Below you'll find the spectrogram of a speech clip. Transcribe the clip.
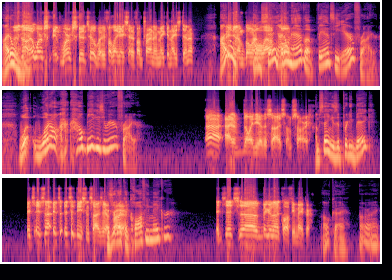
I don't. No, have- it works. It works good too. But if, like I said, if I'm trying to make a nice dinner, I don't. and I'm going I'm all out, saying I don't have a fancy air fryer. What? What? How big is your air fryer? uh, I have no idea the size. I'm sorry. I'm saying, is it pretty big? It's it's not. It's it's a decent size air fryer. Is it like a coffee maker? It's it's uh, bigger than a coffee maker. Okay. All right.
